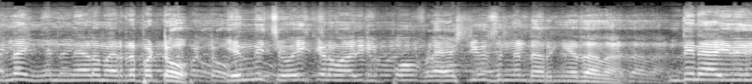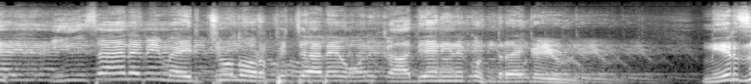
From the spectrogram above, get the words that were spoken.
അല്ല ഇങ്ങനെ ഇന്നയാൾ മരണപ്പെട്ടോ? എന്ന് ചോദിക്കണ മാതിരി ഇപ്പോ ഫ്ലാഷ് ന്യൂസും കണ്ട് ഇറങ്ങിയതാണ്. എന്തിനാ ഇത്? ഈസാ നബി മരിച്ചു എന്ന് ഉറപ്പിച്ചാലേ ഓന് കാദ്യാനിനെ കൊണ്ടുവരാൻ കഴിയുള്ളൂ. മിർസ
